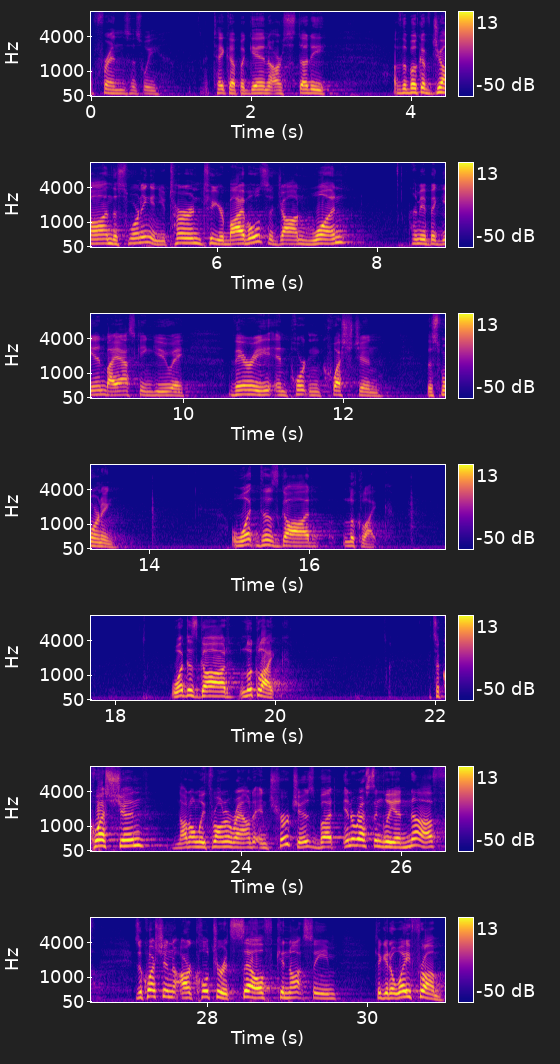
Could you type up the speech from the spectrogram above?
Well, friends, as we take up again our study of the book of John this morning, and you turn to your Bibles John 1, let me begin by asking you a very important question this morning. What does God look like? What does God look like? It's a question not only thrown around in churches, but interestingly enough, it's a question our culture itself cannot seem to get away from.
